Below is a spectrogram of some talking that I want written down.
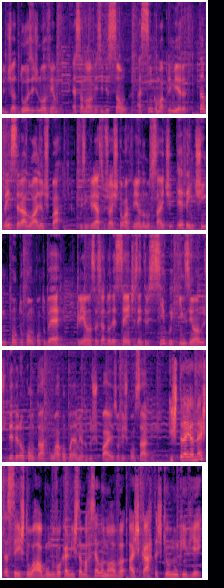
no dia 12 de novembro. Essa nova exibição, assim como a primeira, também será no Allianz Parque. Os ingressos já estão à venda no site eventim.com.br. Crianças e adolescentes entre 5 e 15 anos deverão contar com o acompanhamento dos pais ou responsáveis. Estreia nesta sexta o álbum do vocalista Marcelo Nova, As Cartas que Eu Nunca Enviei.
